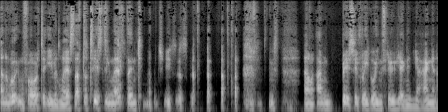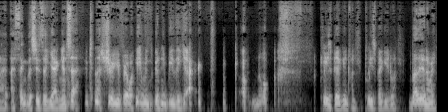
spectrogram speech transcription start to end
And I'm looking forward to even less after tasting this, thinking, oh, Jesus. I'm, I'm, basically going through yin and yang, and I, I think this is the yang, and I can assure you Belhaven's going to be the yang. God, no. Please be a good one. Please be a good one. But anyway,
